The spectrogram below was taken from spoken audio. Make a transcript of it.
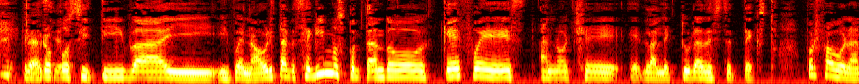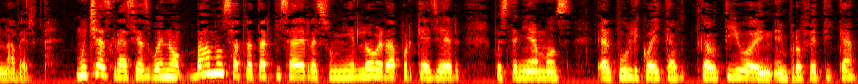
propositiva y, y, bueno, ahorita seguimos contando qué fue anoche eh, la lectura de este texto. Por favor, Ana Berta. Muchas gracias. Bueno, vamos a tratar quizá de resumirlo, ¿verdad? Porque ayer pues teníamos al público ahí cautivo en, Profética,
